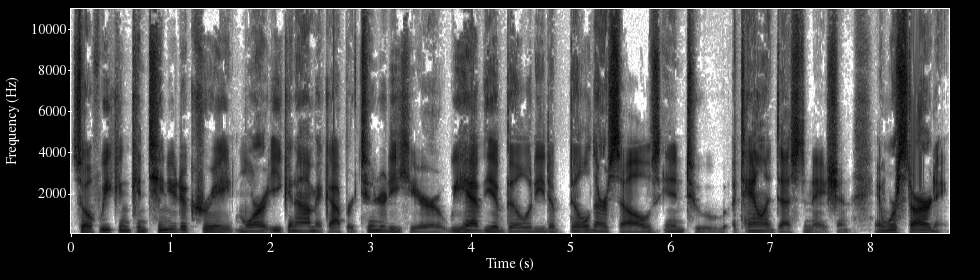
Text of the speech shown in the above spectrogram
So if we can continue to create more economic opportunity here, we have the ability to build ourselves into a talent destination. And we're starting.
